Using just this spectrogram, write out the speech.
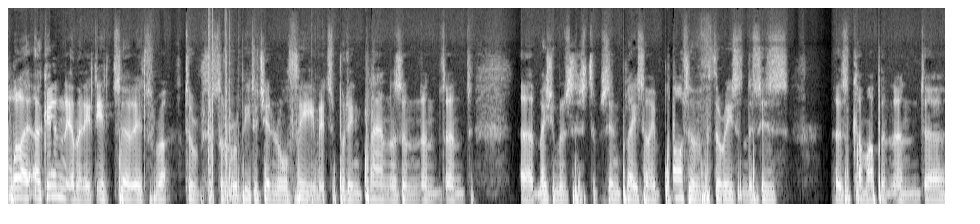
Well, again, I mean, it, it, uh, it's to sort of repeat a general theme. It's putting plans and and and uh, measurement systems in place. I mean, part of the reason this is has come up and, and uh,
